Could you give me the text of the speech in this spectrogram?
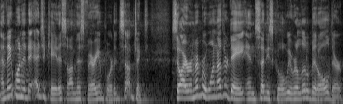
and they wanted to educate us on this very important subject. So I remember one other day in Sunday school, we were a little bit older,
